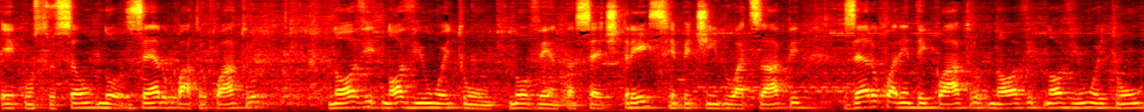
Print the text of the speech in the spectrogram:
e construção no 044 99181 9073, repetindo o WhatsApp 044 99181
